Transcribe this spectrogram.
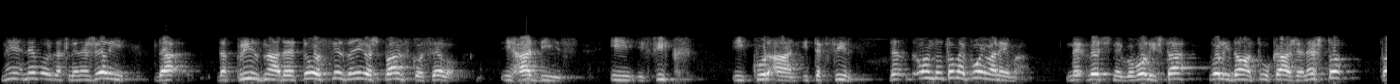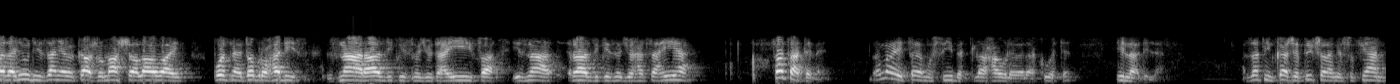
Ne, ne voli, dakle, ne želi da, da prizna da je to sve za njega špansko selo. I hadis, i, i fik, i Kur'an, i tefsir. Da, onda o tome pojma nema. Ne, već nego voli šta? Voli da on tu kaže nešto, pa da ljudi za njega kažu, maša Allah, ovaj poznaje dobro hadis, zna razliku između taifa i zna razliku između hasahiha. Fatate me. Allah i to je musibet, la haule ve la kuvete, illa billah. Zatim kaže, pričao nam je Sufjan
